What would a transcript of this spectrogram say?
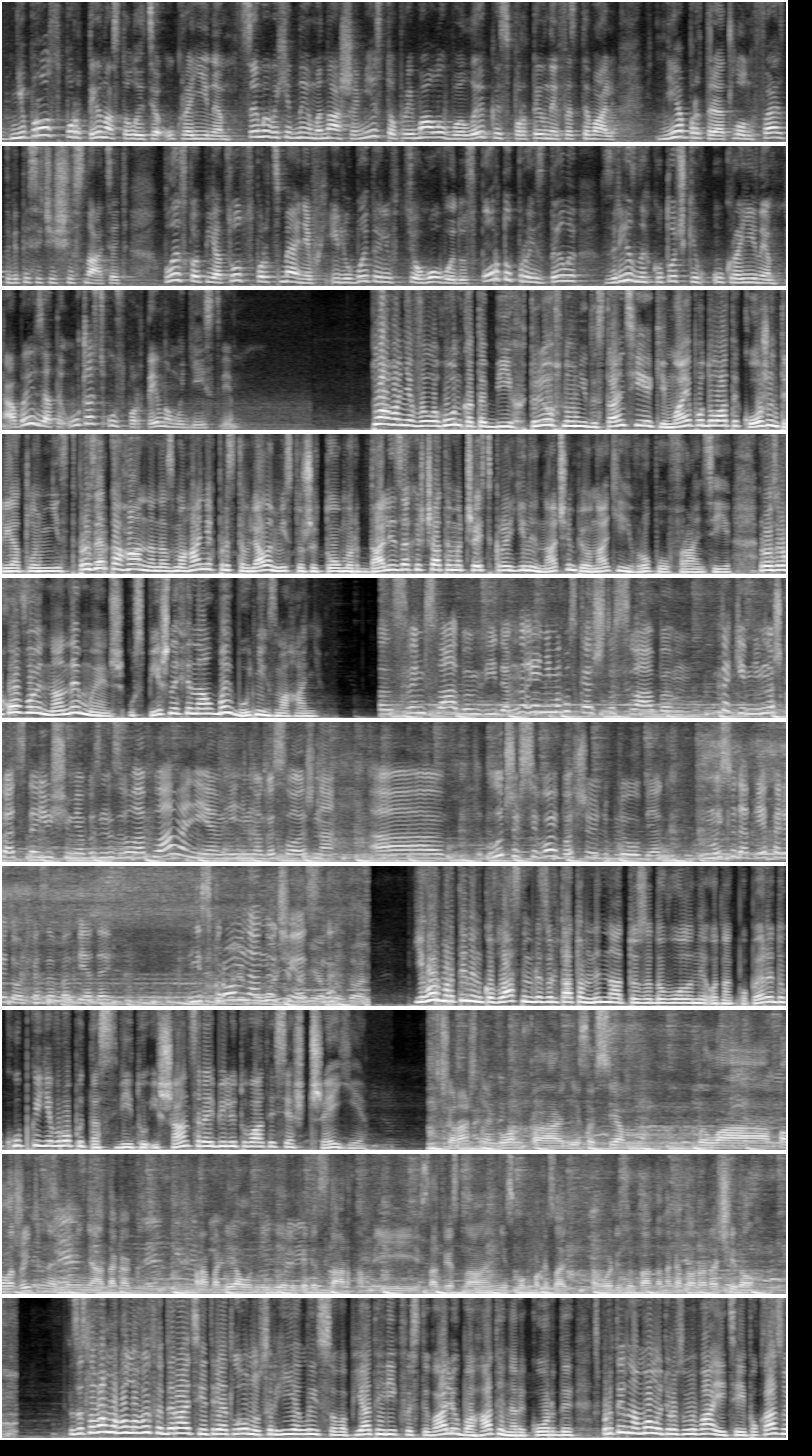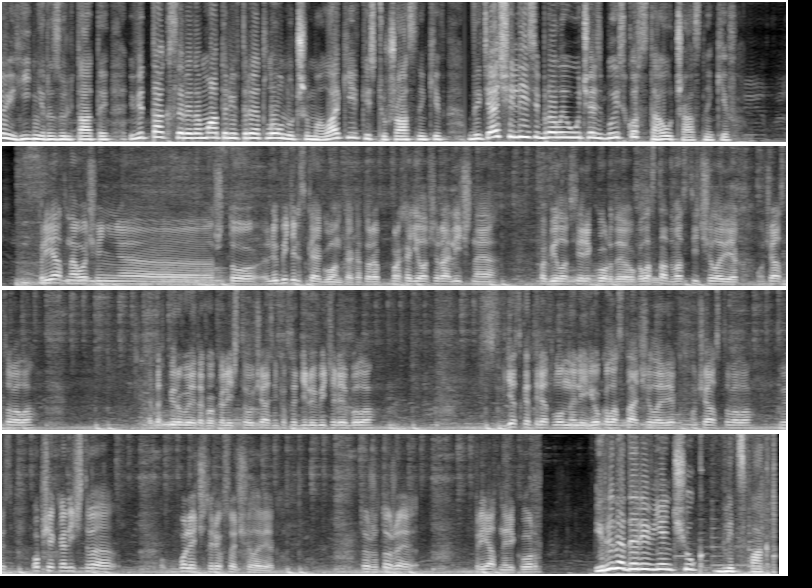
Дніпро спортивна столиця України. Цими вихідними наше місто приймало великий спортивний фестиваль Дніпр Триатлон Фест 2016. Близько 500 спортсменів і любителів цього виду спорту приїздили з різних куточків України, аби взяти участь у спортивному дійстві. Плавання, велогонка та біг три основні дистанції, які має подолати кожен тріатлоніст. Призерка Ганна на змаганнях представляла місто Житомир. Далі захищатиме честь країни на чемпіонаті Європи у Франції. Розраховує на не менш успішний фінал майбутніх змагань. Своим слабым видом, ну я не могу сказать, что слабым, ну, таким немножко отстающим я бы назвала плавание, мне немного сложно. А лучше всего и больше люблю бег. Мы сюда приехали только за победой. Не скромно, но честно. Єгор Мартиненко власним результатом не надто задоволений, однак попереду Кубки Європи та світу і шанс реабілітуватися ще є. Вчерашняя гонка не совсем была положительной для меня, так как проболел неделю перед стартом и, соответственно, не смог показать того результата, на который рассчитывал. За словами голови Федерації тріатлону Сергія Лисова, п'ятий рік фестивалю багатий на рекорди. Спортивна молодь розвивається і показує гідні результати. Відтак серед аматорів тріатлону чимала кількість учасників. В дитячій лізі брали участь близько ста учасників. Приятно очень, э, что любительская гонка, которая проходила вчера личная, побила все рекорды. Около 120 человек участвовало. Это впервые такое количество участников среди любителей было. В детской триатлонной лиге около 100 человек участвовало. То есть общее количество более 400 человек. Тоже, тоже приятный рекорд. Ирина Дерев'янчук, Бліцфакт.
